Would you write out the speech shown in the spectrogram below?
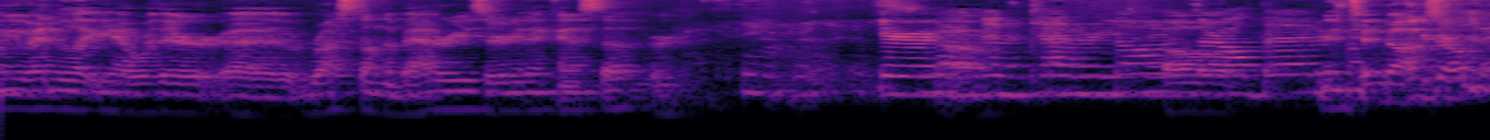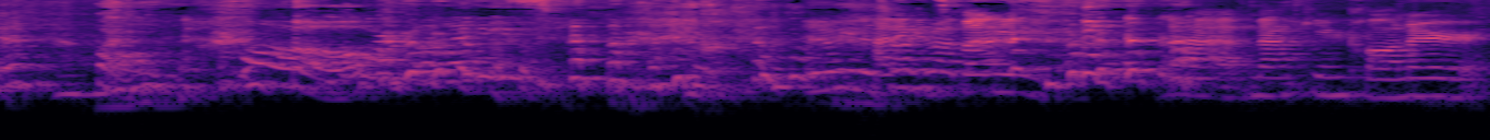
mean, we had to like, yeah, were there uh, rust on the batteries or any of that kind of stuff? Or They don't really. Your Oh. Nintendo dogs are all dead. Or Nintendo dogs are all dead. Oh, I think it's funny that Mackie and Connor.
